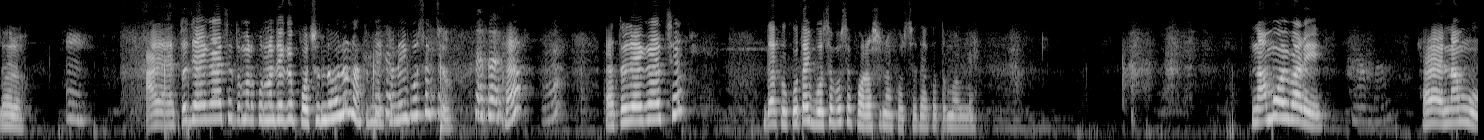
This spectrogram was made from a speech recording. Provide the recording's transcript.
ধরো। আর এত জায়গা আছে, তোমার কোনো জায়গায় পছন্দ হলো না? তুমি এখানেই বসেছো? হ্যাঁ? এত জায়গা আছে? দেখো, কোথায় বসে বসে পড়াশোনা করছে, দেখো তোমার মেয়ে। নামো এবারে। হ্যাঁ নামো।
